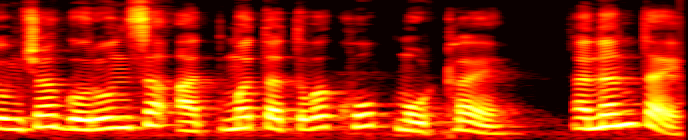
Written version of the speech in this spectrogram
तुमच्या गुरूंचं आत्मतत्व खूप मोठं आहे. अनंत आहे.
